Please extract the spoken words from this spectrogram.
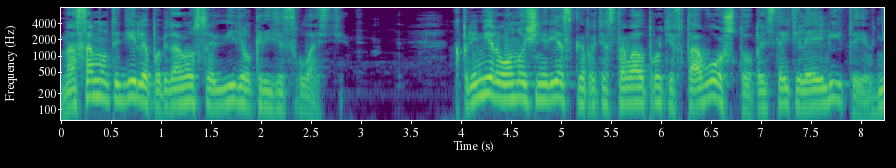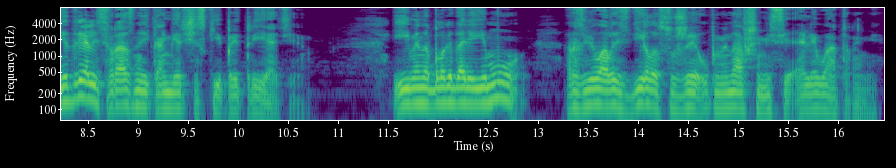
На самом-то деле Победоносцев видел кризис власти. К примеру, он очень резко протестовал против того, что представители элиты внедрялись в разные коммерческие предприятия. И именно благодаря ему развивалось дело с уже упоминавшимися элеваторами.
